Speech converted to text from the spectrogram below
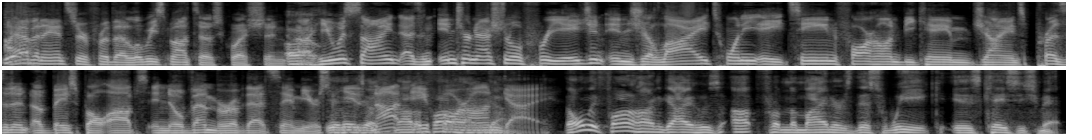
I have an answer for the Luis Matos question. Uh, he was signed as an international free agent in July 2018. Farhan became Giants president of baseball ops in November of that same year. So Yeah, he there is you go. not, a Farhan guy. The only Farhan guy who's up from the minors this week is Casey Schmitt.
